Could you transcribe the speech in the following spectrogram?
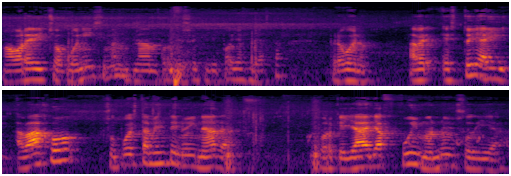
Ahora he dicho buenísima, en plan porque soy gilipollas y ya está. Pero bueno, a ver, estoy ahí. Abajo supuestamente no hay nada. Porque ya, ya fuimos, ¿no? En su día.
